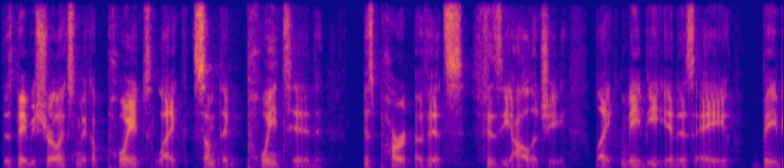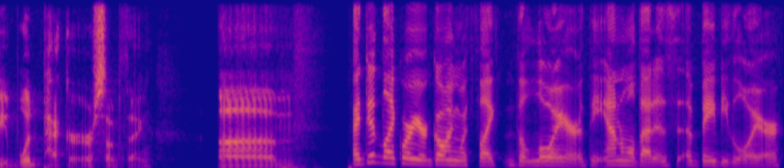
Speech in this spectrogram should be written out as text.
this baby sure likes to make a point, like something pointed is part of its physiology, like maybe it is a baby woodpecker or something. Um, I did like where you're going with like the lawyer, the animal that is a baby lawyer.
